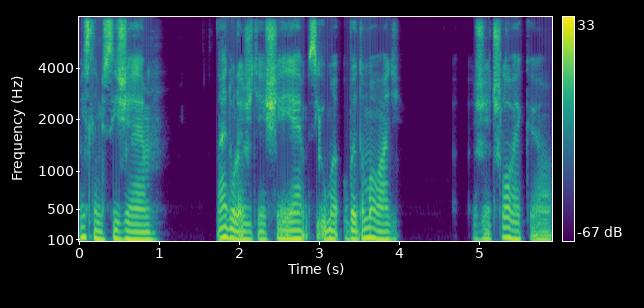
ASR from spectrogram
Myslím si, že najdôležitejšie je si uvedomovať, že človek eh,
